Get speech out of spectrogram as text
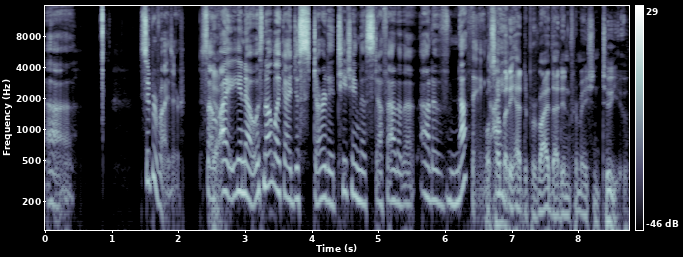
uh, supervisor. So yeah. I, you know, it's not like I just started teaching this stuff out of the out of nothing. Well, somebody I, had to provide that information to you,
